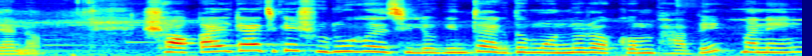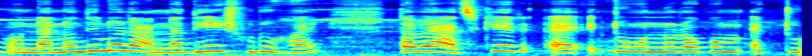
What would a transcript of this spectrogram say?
যেন। সকালটা আজকে শুরু হয়েছিল কিন্তু একদম অন্যরকমভাবে। মানে অন্যান্য দিনও রান্না দিয়েই শুরু হয়। তবে আজকের একটু অন্যরকম একটু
